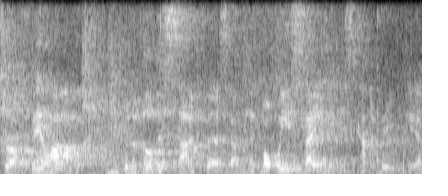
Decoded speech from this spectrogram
So I feel like I'm, I'm going to go this side first, actually. What were you saying in this kind of group here?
